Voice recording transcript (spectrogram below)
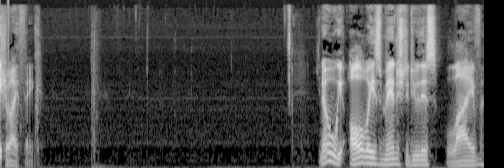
show, I think. You know, we always manage to do this live.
